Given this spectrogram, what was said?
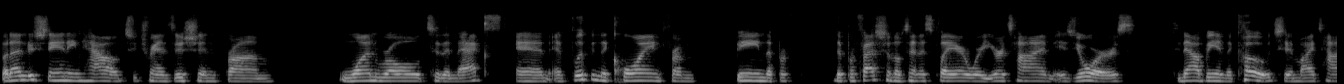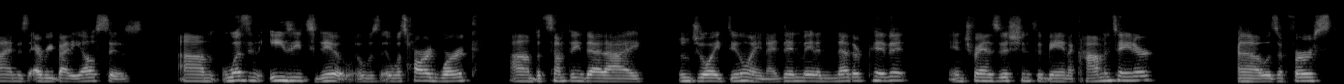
But understanding how to transition from one role to the next and and flipping the coin from being the the professional tennis player where your time is yours to now being the coach and my time is everybody else's um, wasn't easy to do. It was it was hard work, um, but something that I enjoyed doing. I then made another pivot and transition to being a commentator. Uh, I was a first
